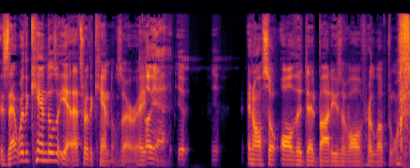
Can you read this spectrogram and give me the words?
is that where the candles? Yeah, that's where the candles are, right? Oh yeah. Yep. and also all the dead bodies of all of her loved ones.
